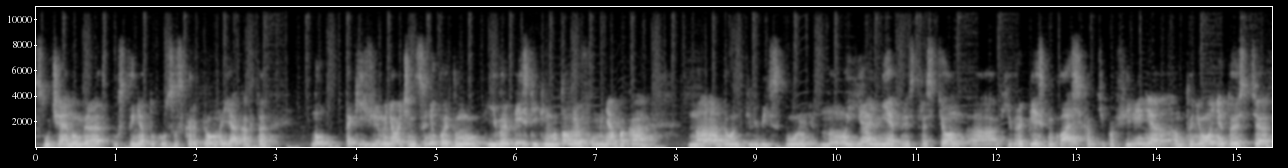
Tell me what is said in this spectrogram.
случайно умирает в пустыне от укуса скорпиона, я как-то, ну, такие фильмы не очень ценю, поэтому европейский кинематограф у меня пока на довольно-таки любительском уровне. Но я не пристрастен э, к европейским классикам типа Филини, Антониони, то есть э,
